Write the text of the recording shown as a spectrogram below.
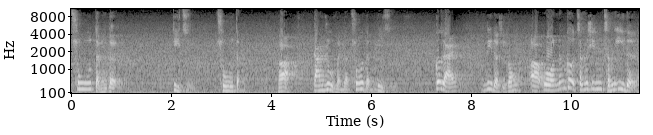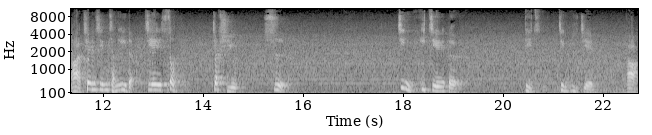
初等的弟子，初等啊，刚入门的初等弟子。过来，你就是讲啊，我能够诚心诚意的啊，谦心诚意的接受、接受，是进一阶的弟子，进一阶啊。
